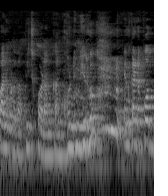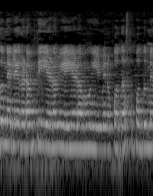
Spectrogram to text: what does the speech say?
పని కూడా తప్పించుకోవడానికి అనుకోండి మీరు. ఎందుకంటే పొద్దున్నే లేగడం తీయడం వేయడం ఈమెను పొద్దుస్త పొద్దున్నే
